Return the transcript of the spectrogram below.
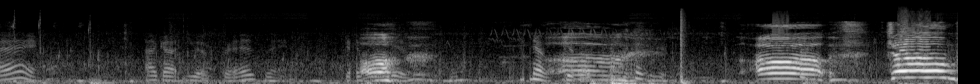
Hey, I got you a present. Guess Oh. No, get Oh. Oh! Jump!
